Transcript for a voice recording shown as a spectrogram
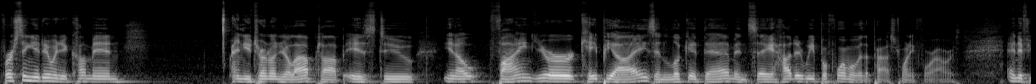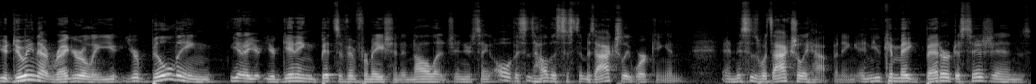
first thing you do when you come in and you turn on your laptop is to, you know, find your KPIs and look at them and say, how did we perform over the past 24 hours? And if you're doing that regularly, you, are building, you know, you're, you're, getting bits of information and knowledge, and you're saying, oh, this is how the system is actually working, and and this is what's actually happening, and you can make better decisions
